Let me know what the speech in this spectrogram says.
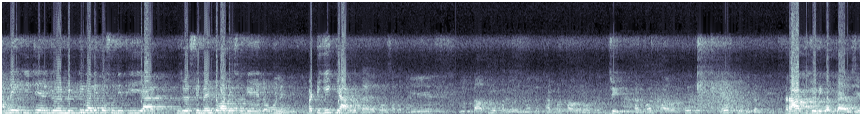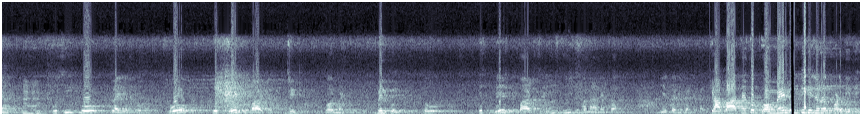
हमने ईटें जो है मिट्टी वाली तो सुनी थी या जो है सीमेंट वाली सुनी है लोगों ने बट ये क्या होता है थोड़ा सा बताएँ। ये जो तापीय परियोजना जो थर्मल पावर होते हैं जी। थर्मल पावर से जो गैस जो निकलती है राख जो निकलता है उसे हम्म, उसी को फ्लाइयर को वो एक बेस्ट पार्ट है जी। गवर्नमेंट के। बिल्कुल। तो इस बेस्ट पार्ट से ही ईट बनाने का ये तरीका निकाला। क्या बात है तो गवर्नमेंट मिट्टी की ज़रूरत पड़ती थी।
